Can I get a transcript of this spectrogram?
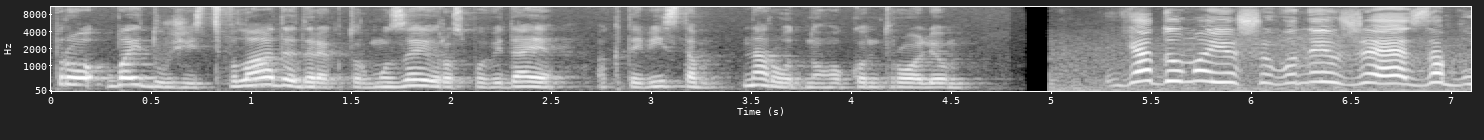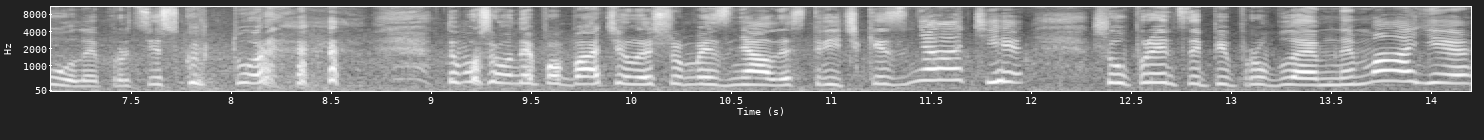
Про байдужість влади директор музею розповідає активістам народного контролю. Я думаю, що вони вже забули про ці скульптури. Тому що вони побачили, що ми зняли стрічки зняті, що в принципі проблем немає,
